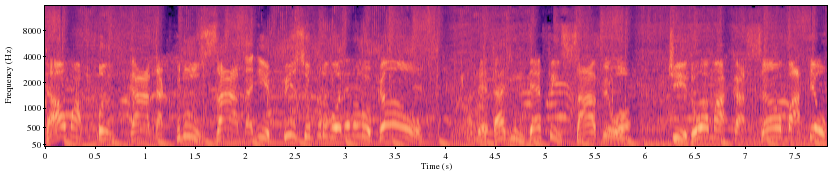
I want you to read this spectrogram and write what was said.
dá uma pancada cruzada, difícil pro goleiro Lucão. Na verdade, indefensável, ó. Tirou a marcação, bateu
